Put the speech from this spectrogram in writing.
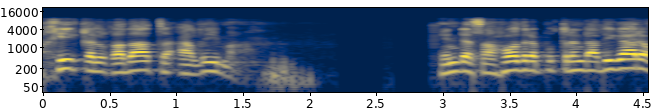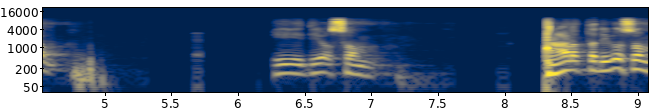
അഹീഖൽ ഖദാത്ത് അലീമ എന്റെ സഹോദരപുത്രന്റെ അധികാരം ഈ ദിവസം നാളത്തെ ദിവസം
